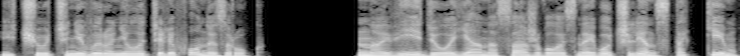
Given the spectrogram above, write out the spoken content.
и чуть не выронила телефон из рук. На видео я насаживалась на его член с таким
